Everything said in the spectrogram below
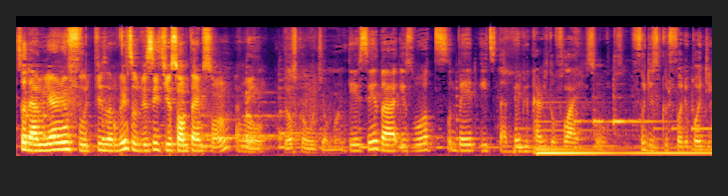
so that I'm hearing food, please, I'm going to visit you sometime soon. I mean, oh. Just come with your money. they say that is what bird eats that will carry to fly. So, food is good for the body.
